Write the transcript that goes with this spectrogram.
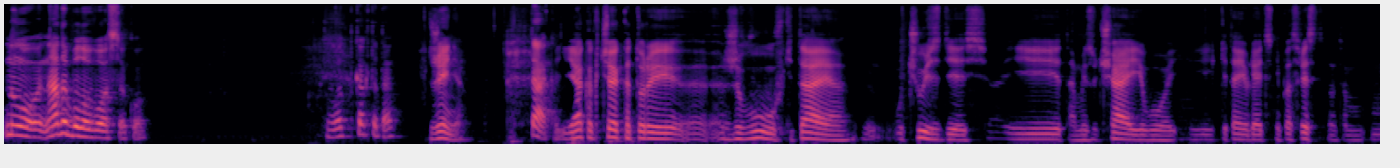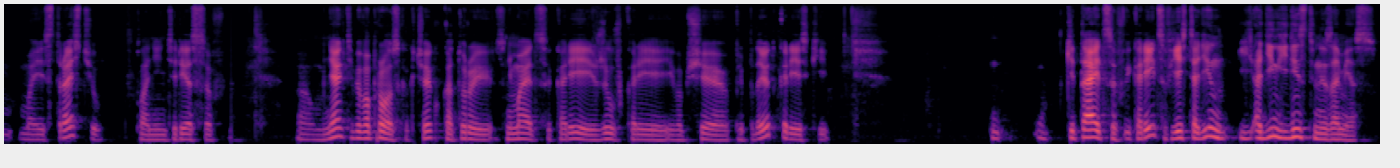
ну, надо было в Осаку. Вот как-то так. Женя, Так, я как человек, который э, живу в Китае, учусь здесь и там изучаю его, и Китай является непосредственно там моей страстью в плане интересов. А, У меня к тебе вопрос, как человеку, который занимается Кореей, жил в Корее и вообще преподает корейский. У китайцев и корейцев есть один, и- один единственный замес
